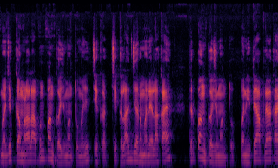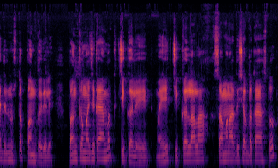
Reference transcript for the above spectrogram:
म्हणजे कमळाला आपण पंकज म्हणतो. म्हणजे चिक चिखलात जन्मलेला काय? तर पंकज म्हणतो. पण इथे आपल्याला काय दिलं नुसतं पंक दिले. पंक म्हणजे काय? मग चिखल येईल. म्हणजे चिकलाला समानार्थी शब्द काय असतो?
